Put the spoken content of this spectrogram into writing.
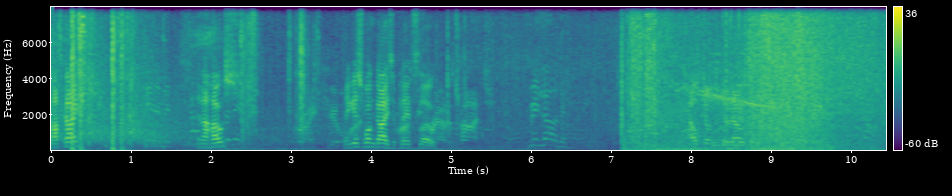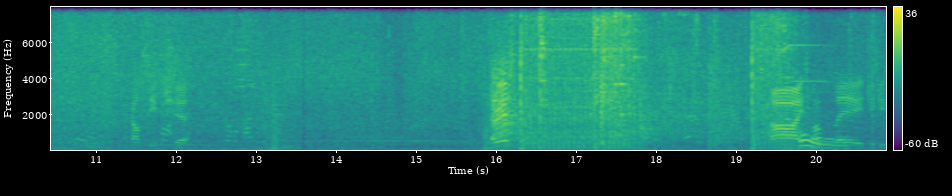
Last guy. In that house. I think it's one guy, so play it slow. Health Jones We're coming doing down. this. I can't see for shit. Nice, well Oh. played. GG.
